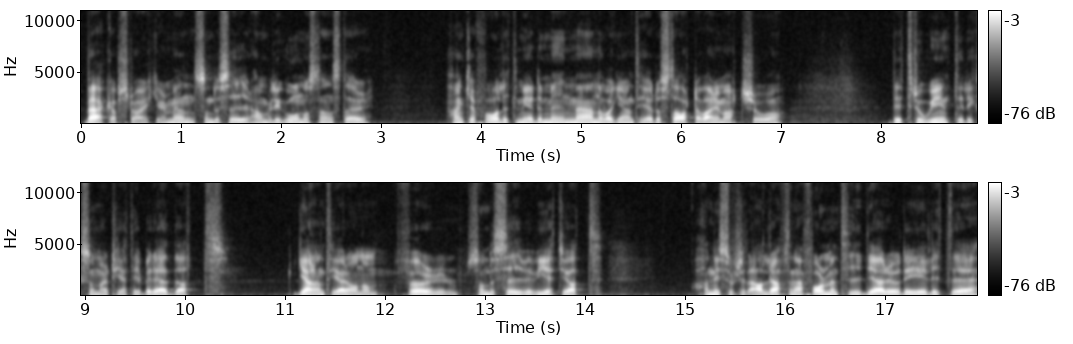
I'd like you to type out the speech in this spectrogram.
backup striker, men som du säger, han vill ju gå någonstans där han kan få vara lite mer the main man och vara garanterad att starta varje match och det tror jag inte liksom Arteta är beredd att garantera honom. För som du säger, vi vet ju att han i stort sett aldrig haft den här formen tidigare och det är lite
